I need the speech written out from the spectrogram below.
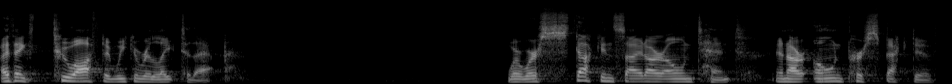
I think too often we can relate to that. Where we're stuck inside our own tent, in our own perspective,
